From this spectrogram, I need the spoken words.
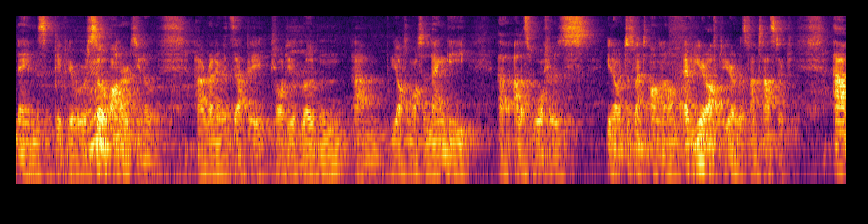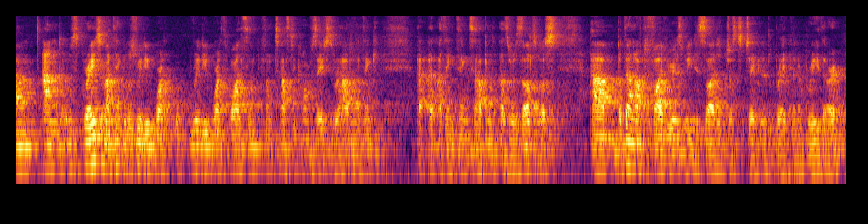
names and people here. We were so Mm. honoured, you know. Uh, René Redzepi, Claudia Roden, um, Yotam Ottolenghi, uh, Alice Waters, you know, it just went on and on. Every year after year, it was fantastic. Um, and it was great, and I think it was really worth, really worthwhile. Some fantastic conversations were had, and I think, I, I think things happened as a result of it. Um, but then after five years, we decided just to take a little break and a breather,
